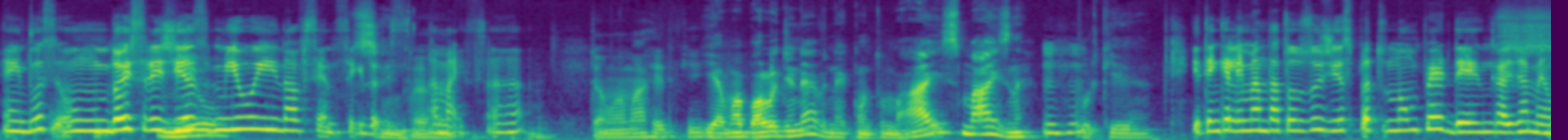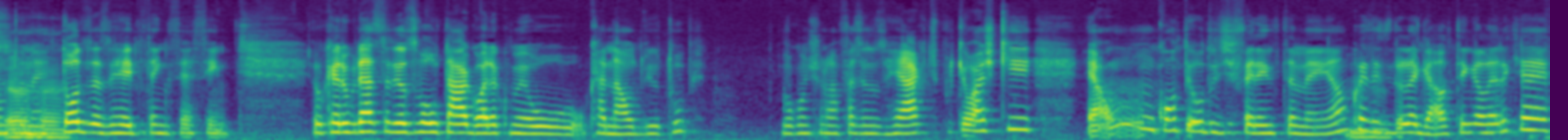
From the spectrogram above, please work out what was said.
Em duas, um, dois, três dias, Mil. 1.900 seguidores Sim, a mais. Aham. Então é uma rede que. E é uma bola de neve, né? Quanto mais, mais, né? Uhum. Porque E tem que alimentar todos os dias pra tu não perder engajamento, né? Todas as redes têm que ser assim. Eu quero, graças a Deus, voltar agora com o meu canal do YouTube. Vou continuar fazendo os react, porque eu acho que é um conteúdo diferente também. É uma coisa Uhum. legal. Tem galera que, é,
